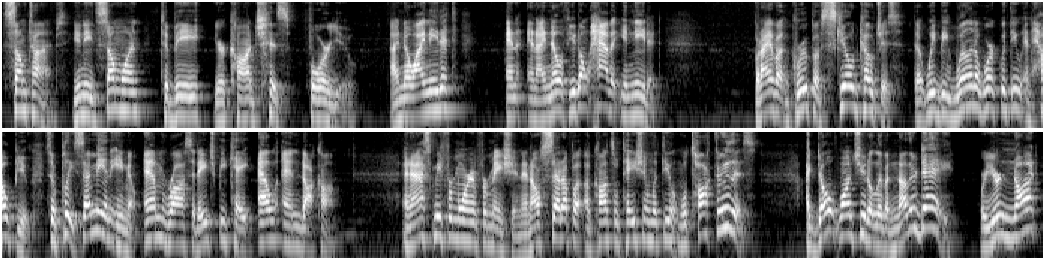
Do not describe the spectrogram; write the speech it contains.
sometimes you need someone to be your conscience for you. I know I need it, and, and I know if you don't have it, you need it. But I have a group of skilled coaches that we'd be willing to work with you and help you. So please send me an email, mross at hbkln.com, and ask me for more information. And I'll set up a, a consultation with you and we'll talk through this. I don't want you to live another day where you're not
